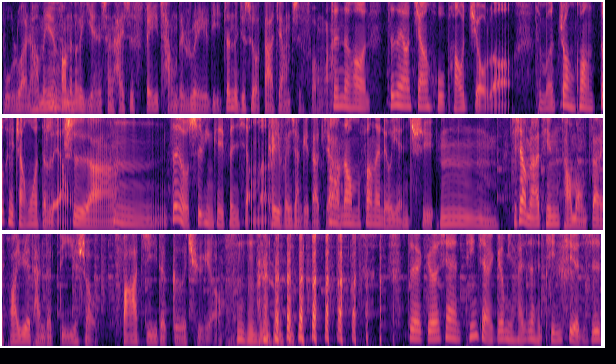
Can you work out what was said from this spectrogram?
不乱，然后梅艳芳的那个眼神还是非常的锐利，嗯、真的就是有大将之风啊！真的哦，真的要江湖跑久了，哦，什么状况都可以掌握得了。是啊，嗯，这有视频可以分享吗？可以分享给大家。哦，那我们放在留言区。嗯，接下来我们来听曹猛在华语乐坛的第一首发迹的歌曲哦。这个歌现在听起来歌名还是很亲切，只是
